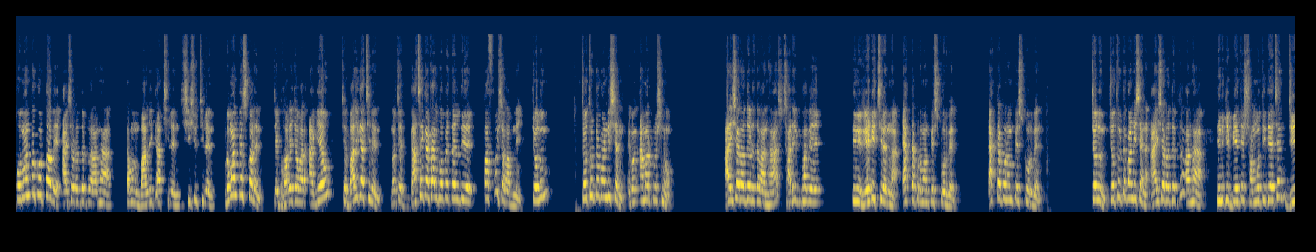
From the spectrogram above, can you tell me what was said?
প্রমাণ তো করতে হবে। আয়সার রান্না তখন বালিকা ছিলেন, শিশু ছিলেন। প্রমাণ পেশ করেন যে ঘরে যাওয়ার আগেও সে বালিকা ছিলেন। নচেত গাছে কাঁঠাল, গোপে তেল দিয়ে পাঁচ পয়সা লাভ নেই। চলুন, চতুর্থ কন্ডিশন এবং আমার প্রশ্ন। আয়সা রদুল্লাহ আনহা শারীরিকভাবে তিনি রেডি ছিলেন না। একটা প্রমাণ পেশ করবেন। একটা প্রমাণ পেশ করবেন। চলুন, চতুর্থ কন্ডিশন আয়সা রদুল্লাহ আনহা, তিনি কি বিয়েতে সম্মতি দিয়েছেন? জি,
